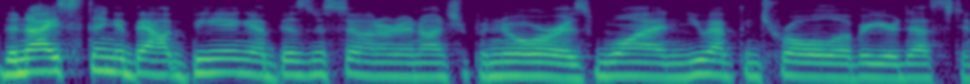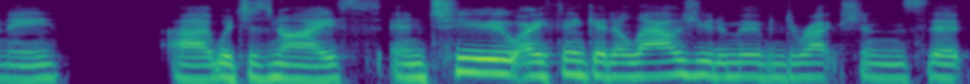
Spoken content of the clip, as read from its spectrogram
the nice thing about being a business owner and an entrepreneur is one, you have control over your destiny, which is nice. And two, I think it allows you to move in directions that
